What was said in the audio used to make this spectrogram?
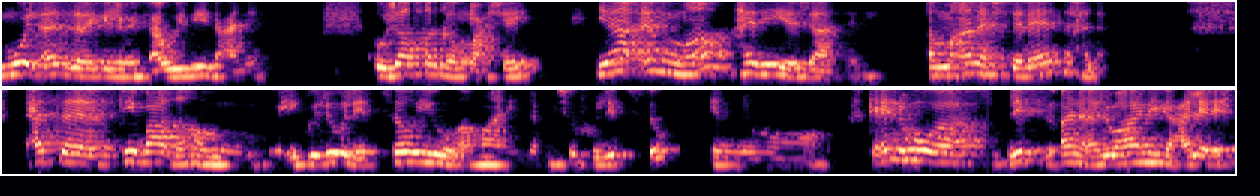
مو الأزرق اللي متعودين عليه. وجاء طقم مع شيء. يا إما هدية جاتني. أما أنا اشتريتها لا. حتى في بعضهم يقولوا لي تسوي وأماني. لما يشوفوا لبسه إنه كأنه هو لبسه أنا ألواني عليه.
